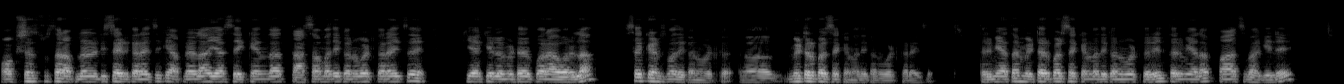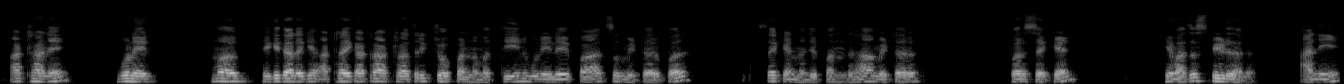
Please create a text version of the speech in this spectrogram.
ऑप्शन्सनुसार आपल्याला डिसाईड करायचं की आपल्याला या सेकंडला तासामध्ये कन्वर्ट करायचंय की या किलोमीटर पर आवरला सेकंड्समध्ये कन्वर्ट कर मीटर पर सेकंडमध्ये कन्वर्ट करायचं तर मी आता मीटर पर सेकंडमध्ये कन्वर्ट करेल तर मी याला पाच भागिले अठराने गुणेल. मग हे किती आलं की अठरा एक अठरा अठरा तरी चोपन्न. मग तीन गुणिले पाच मीटर पर सेकंड म्हणजे पंधरा मीटर पर सेकंड हे माझं स्पीड झालं. आणि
